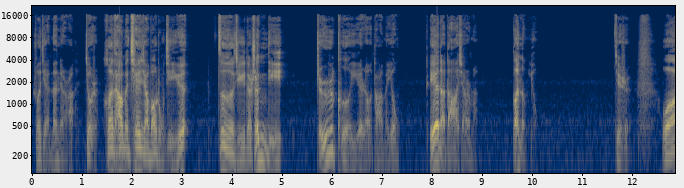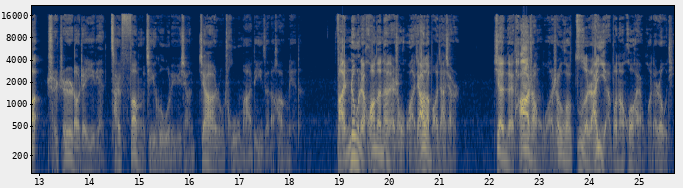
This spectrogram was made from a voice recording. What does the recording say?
说简单点啊，就是和他们签下某种契约，自己的身体只可以让他们用，别的大仙们不能用。其实我是知道这一点，才放弃顾虑，想加入出马弟子的行列的。反正这黄三太太是我家的保家仙儿，现在她上我身后，自然也不能祸害我的肉体。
